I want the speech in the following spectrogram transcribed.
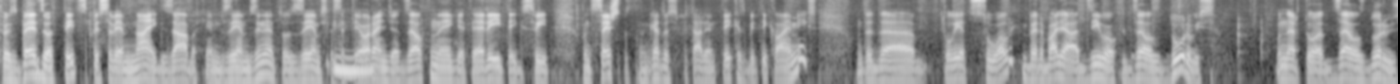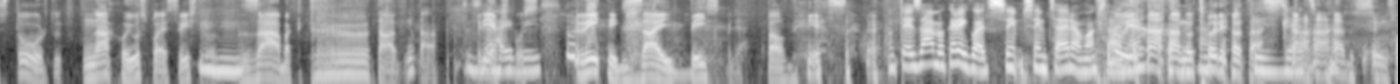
Tu esi beidzot ticis pie saviem naiga zābakiem. Ziemas, ziniet, tos ziemas, kas Mhm. ir tie oranžie, dzeltenīgie, tie rītīgi svīti. Un 16 gadus pie tādiem tik, es biju tik laimīgs. Un tad uh, tu liec soli, ver vaļā dzīvokļu dzelzs durvis. Un ar to dzelzceļa durvju stūri nahuj uzplēs visu mm -hmm. zābaku. Tādu nu, tā, priekšpusi. Zaibīs. Nu, rītīgi zaibīs. Paldies. Un tie zābaki arī kaut kāds 100 eiro maksā. nu, ne? jā, nu tur jau tā Pizdzēts. skādas. Simts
